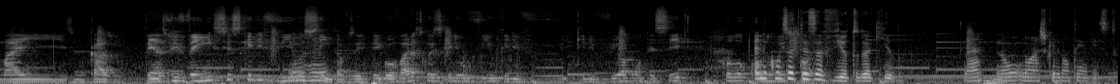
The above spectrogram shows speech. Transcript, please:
Mas no caso, tem as vivências que ele viu, Uhum. assim. Talvez ele pegou várias coisas que ele ouviu, que ele, que ele viu acontecer e colocou ele com certeza história. viu tudo aquilo, né? Não, não acho que ele não tenha visto.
